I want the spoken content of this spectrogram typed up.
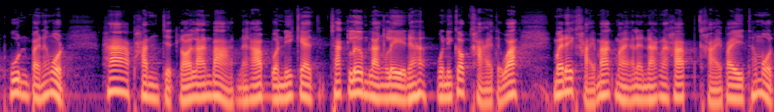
ดหุ้นไปทั้งหมด 5,700 ล้านบาทนะครับ วันนี้แกชักเริ่มลังเลนะวันนี้ก็ขายแต่ว่าไม่ได้ขายมากมายอะไรนักนะครับ ขายไปทั้งหมด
